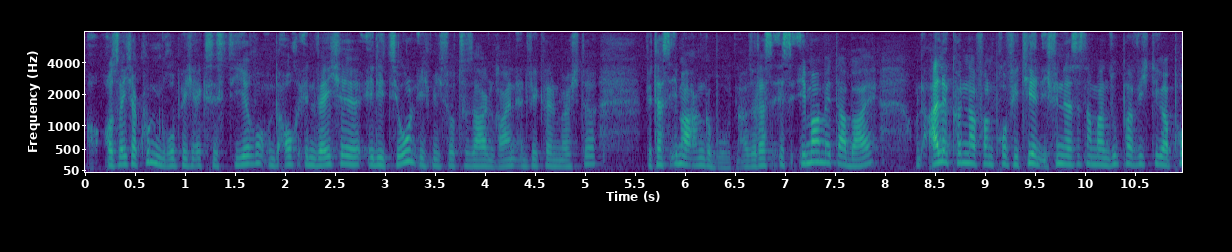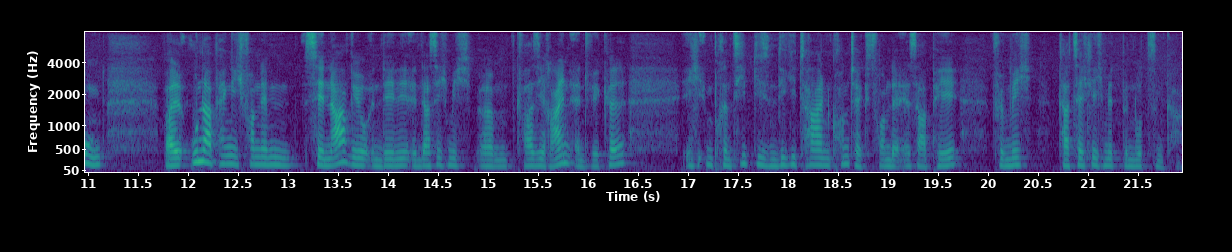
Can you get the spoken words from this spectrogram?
aus welcher Kundengruppe ich existiere und auch in welche Edition ich mich sozusagen rein entwickeln möchte, wird das immer angeboten. Also das ist immer mit dabei und alle können davon profitieren. Ich finde, das ist nochmal ein super wichtiger Punkt, weil unabhängig von dem Szenario, in, den, in das ich mich ähm, quasi rein entwickle, ich im Prinzip diesen digitalen Kontext von der SAP für mich tatsächlich mit benutzen kann.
